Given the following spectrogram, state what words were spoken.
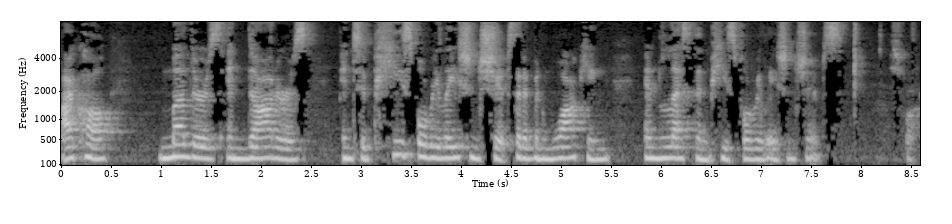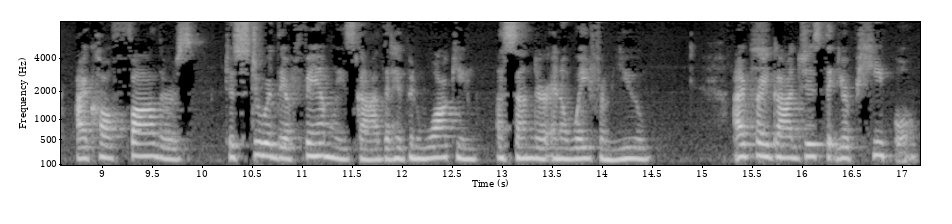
I call mothers and daughters into peaceful relationships that have been walking in less than peaceful relationships. Yes, I call fathers to steward their families, God, that have been walking asunder and away from you. I pray, God, just that your people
